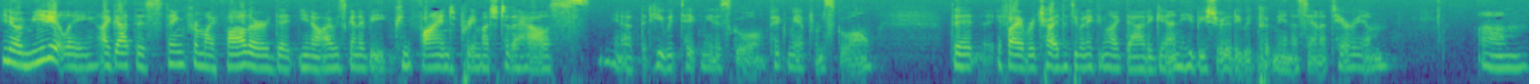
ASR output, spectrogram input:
you know, immediately I got this thing from my father that, you know, I was going to be confined pretty much to the house, you know, that he would take me to school, pick me up from school. That if I ever tried to do anything like that again, he'd be sure that he would put me in a sanitarium. Um,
